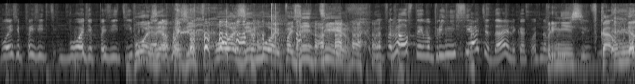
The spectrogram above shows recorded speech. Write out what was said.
боди-позитив, боди-позитив, пози мой позитив! вы, пожалуйста, его принесете, да, или как вот на ка- у меня,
